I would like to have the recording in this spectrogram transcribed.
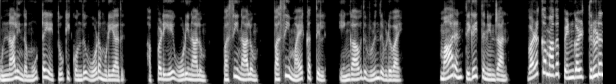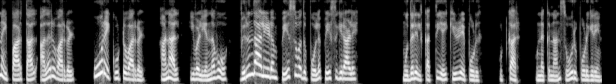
உன்னால் இந்த மூட்டையை தூக்கிக் கொண்டு ஓட முடியாது. அப்படியே ஓடினாலும் பசினாலும் பசி மயக்கத்தில் எங்காவது விழுந்து விடுவாய். மாறன் திகைத்து நின்றான். வழக்கமாக பெண்கள் திருடனைப் பார்த்தால் அலறுவார்கள் ஊரை கூட்டுவார்கள். ஆனால் இவள் என்னவோ விருந்தாளியிடம் பேசுவது போல பேசுகிறாளே. முதலில் கத்தியை கீழே போடு. உட்கார் உனக்கு நான் சோறு போடுகிறேன்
